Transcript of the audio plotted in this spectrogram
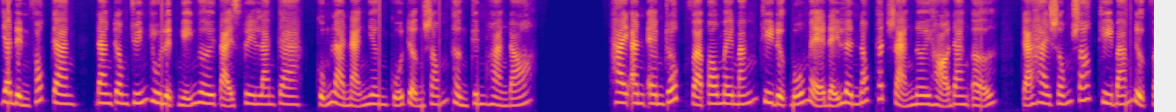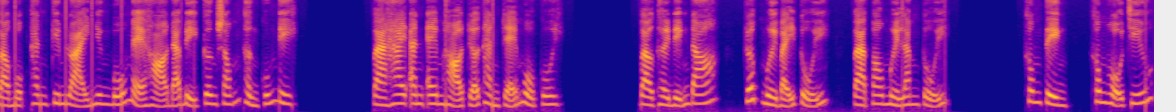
Gia đình Phóc Cang, đang trong chuyến du lịch nghỉ ngơi tại Sri Lanka, cũng là nạn nhân của trận sóng thần kinh hoàng đó. Hai anh em Rock và Paul may mắn khi được bố mẹ đẩy lên nóc khách sạn nơi họ đang ở, cả hai sống sót khi bám được vào một thanh kim loại nhưng bố mẹ họ đã bị cơn sóng thần cuốn đi. Và hai anh em họ trở thành trẻ mồ côi. Vào thời điểm đó, Rock 17 tuổi và Paul 15 tuổi. Không tiền, không hộ chiếu,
